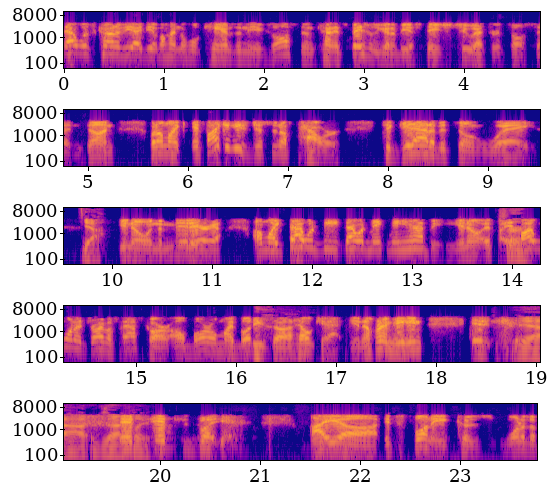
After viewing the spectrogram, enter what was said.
that was kind of the idea behind the whole cams and the exhaust, and kind of it's basically going to be a stage two after it's all said and done. But I'm like, if I could use just enough power to get out of its own way, Yeah. you know, in the mid area, I'm like, that would be that would make me happy. You know, if Sure. if I want to drive a fast car, I'll borrow my buddy's uh, Hellcat. You know what I mean? It, Yeah, exactly. it's, it's, but I, uh, it's funny because one of the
